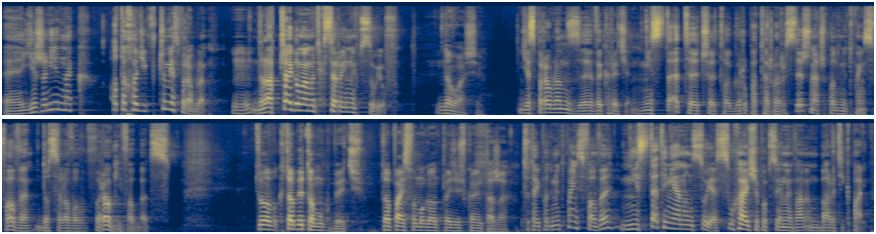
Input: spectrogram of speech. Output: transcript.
E, jeżeli jednak o to chodzi, w czym jest problem? Mhm. Dlaczego mamy tych seryjnych psujów? No właśnie. Jest problem z wykryciem. Niestety, czy to grupa terrorystyczna, czy podmiot państwowy docelowo wrogi wobec. Tu, kto by to mógł być? To Państwo mogą odpowiedzieć w komentarzach. Tutaj podmiot państwowy niestety nie anonsuje. Słuchajcie, popsujemy Wam Baltic Pipe.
